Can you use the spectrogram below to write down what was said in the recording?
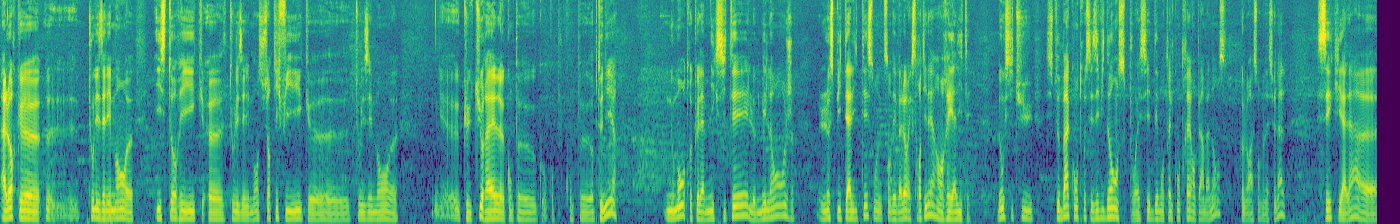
Alors que euh, tous les éléments euh, historiques, euh, tous les éléments scientifiques, tous les éléments culturels qu'on peut, qu'on peut obtenir nous montrent que la mixité, le mélange, l'hospitalité sont, sont des valeurs extraordinaires en réalité. Donc si tu, si tu te bats contre ces évidences pour essayer de démontrer le contraire en permanence, comme le Rassemblement national, c'est qu'il y a là euh,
